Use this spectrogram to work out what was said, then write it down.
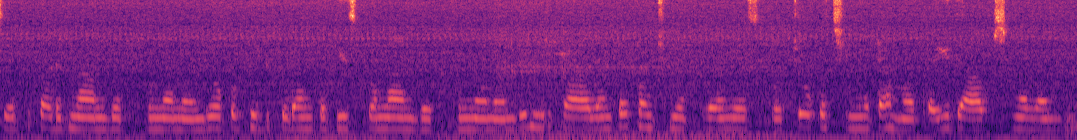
సేపు కడిగి నానబెట్టుకున్నానండి. ఒక పిడికిడ అంత తీసుకొని నానబెట్టుకున్నానండి. మీరు కావాలంటే కొంచెం ఎక్కువైనా వేసుకోవచ్చు. ఒక చిన్న టమాటా ఇది ఆప్షనల్ అండి.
